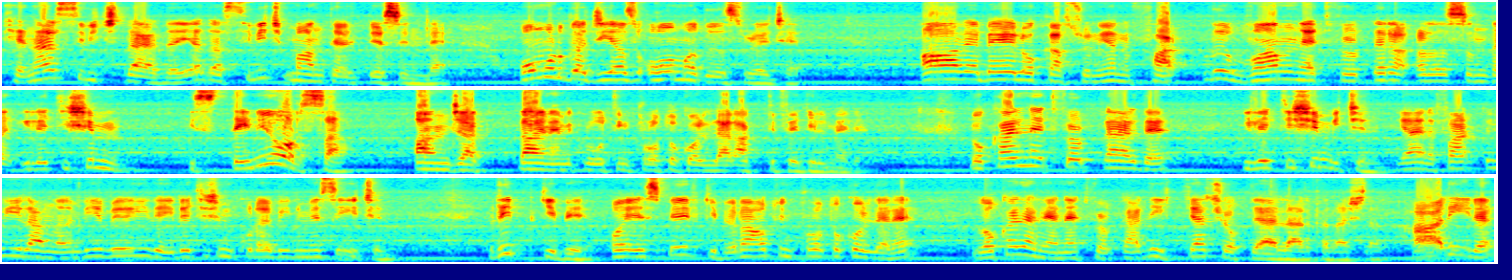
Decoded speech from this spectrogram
kenar switchlerde ya da switch mantalitesinde omurga cihaz olmadığı sürece A ve B lokasyonu yani farklı WAN networkleri arasında iletişim isteniyorsa ancak Dynamic Routing protokoller aktif edilmeli. Lokal networklerde iletişim için yani farklı VLAN'ların birbiriyle iletişim kurabilmesi için RIP gibi, OSPF gibi routing protokollere lokal area networklerde ihtiyaç yok değerli arkadaşlar. Haliyle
